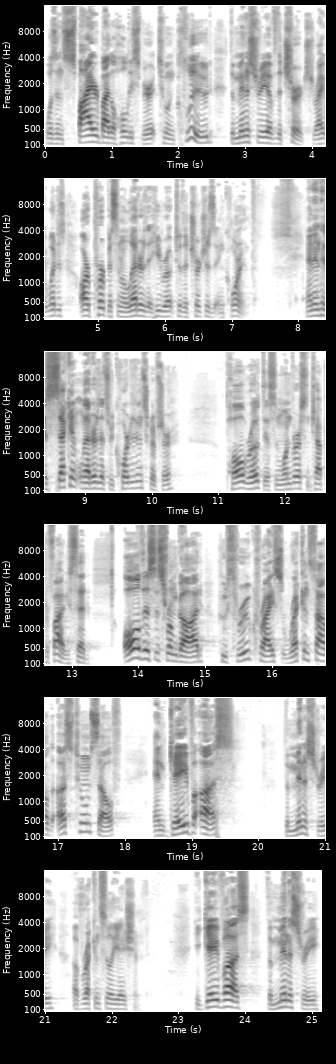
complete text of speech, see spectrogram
was inspired by the Holy Spirit to include the ministry of the church, right? What is our purpose in a letter that he wrote to the churches in Corinth? And in his second letter that's recorded in Scripture, Paul wrote this in one verse in chapter 5. He said, all this is from God, who through Christ reconciled us to himself and gave us the ministry of reconciliation. He gave us the ministry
